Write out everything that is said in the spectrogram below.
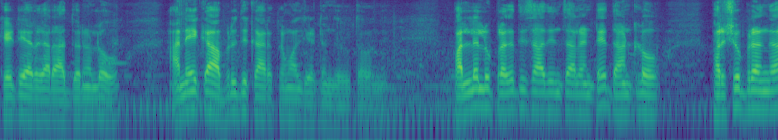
కేటీఆర్ గారి ఆధ్వర్యంలో అనేక అభివృద్ధి కార్యక్రమాలు చేయడం జరుగుతూ ఉంది పల్లెలు ప్రగతి సాధించాలంటే దాంట్లో పరిశుభ్రంగా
